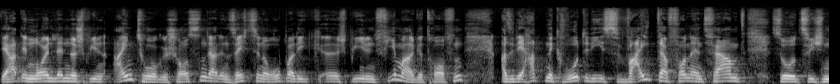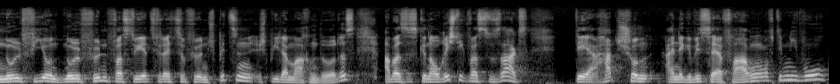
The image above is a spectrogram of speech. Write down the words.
Der hat in neun Länderspielen ein Tor geschossen. Der hat in 16 Europa League-Spielen viermal getroffen. Also, der hat eine Quote, die ist weit davon entfernt, so zwischen 0,4 und 0,5, was du jetzt vielleicht so für einen Spitzenspieler machst machen würdest. Aber es ist genau richtig, was du sagst der hat schon eine gewisse Erfahrung auf dem Niveau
